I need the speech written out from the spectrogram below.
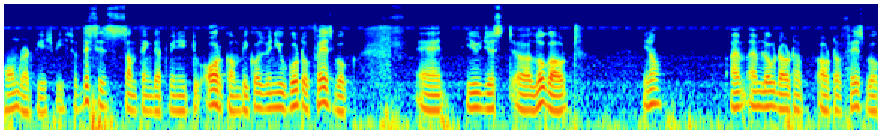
home.php so this is something that we need to overcome because when you go to Facebook and you just uh, log out you know I'm, I'm logged out of out of Facebook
